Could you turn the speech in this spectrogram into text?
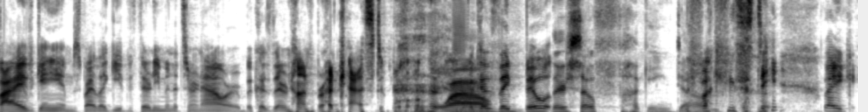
five games by like either 30 minutes or an hour because they're non-broadcastable. Wow. because they built They're so fucking dumb. fucking state like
